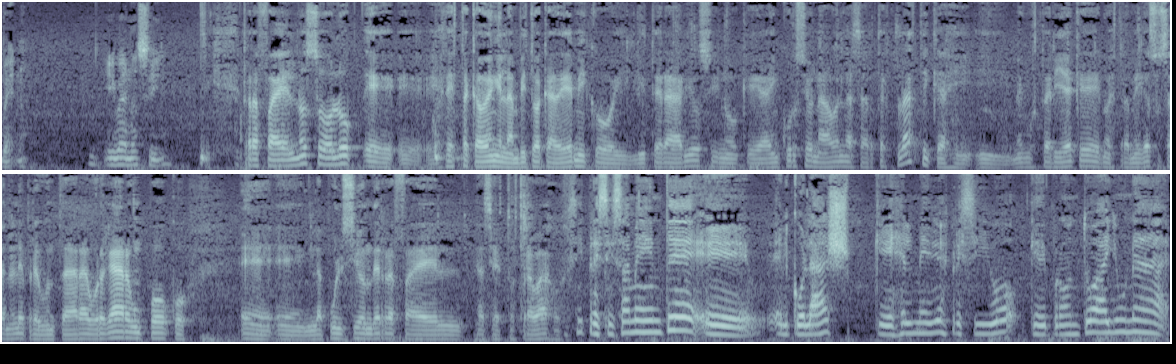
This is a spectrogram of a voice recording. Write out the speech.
Bueno, y bueno, sí, Rafael no solo eh, eh, es destacado en el ámbito académico y literario, sino que ha incursionado en las artes plásticas y, y me gustaría que nuestra amiga Susana le preguntara, hurgara un poco eh, en la pulsión de Rafael hacia estos trabajos. Sí, precisamente eh, el collage, que es el medio expresivo, que de pronto hay una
